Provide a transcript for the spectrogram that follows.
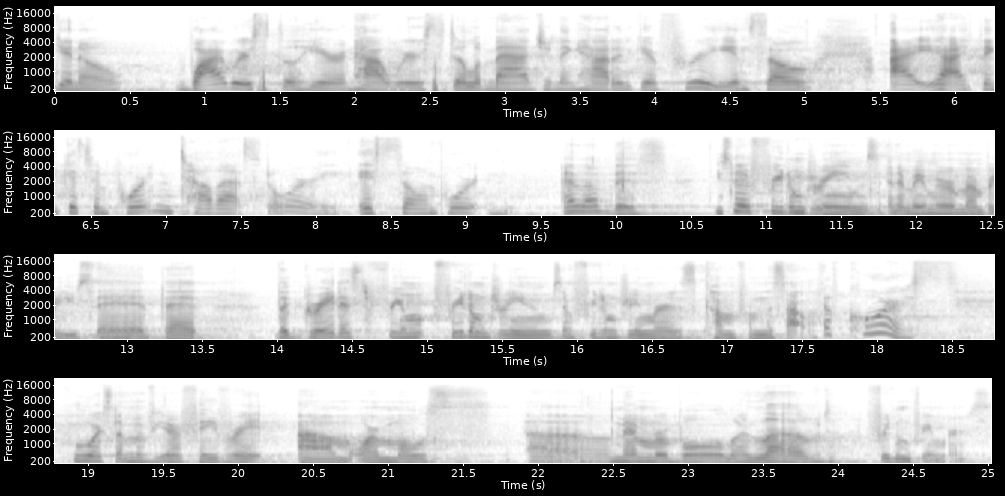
you know, why we're still here and how we're still imagining how to get free. And so I, yeah, I think it's important to tell that story. It's so important. I love this. You said freedom dreams, and it made me remember you said that the greatest freedom dreams and freedom dreamers come from the South. Of course. Who are some of your favorite um, or most uh, oh. memorable or loved freedom dreamers?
